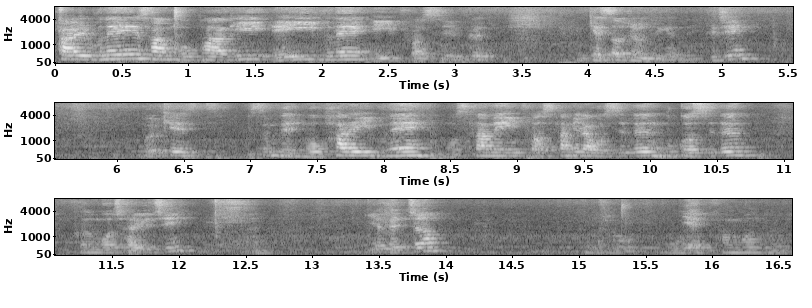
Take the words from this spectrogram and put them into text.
8분의 3 곱하기 a분의 a 플러스 1 끝. 이렇게 써주면 되겠네. 그지? 뭐 이렇게 쓰면 되지. 뭐 8a분의 뭐 3a 플러스 3이라고 쓰든 묶어 쓰든 그건 뭐 자유지? 이해됐죠? 저 예. 53번도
